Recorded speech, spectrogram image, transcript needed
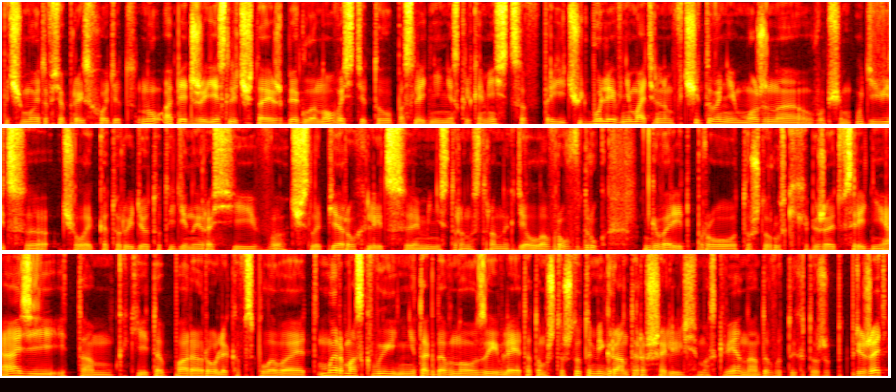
почему это все происходит? Ну, опять же, если читаешь бегло новости, то последние несколько месяцев при чуть более внимательном вчитывании можно, в общем, удивиться. Человек, который идет от «Единой России» в числе первых лиц министра иностранных дел Лавров вдруг говорит про то, что русских обижают в Средней Азии, и там какие-то пара роликов всплывает. Мэр Москвы не так давно заявляет о том, что что-то мигранты расшалились в Москве, надо вот их тоже подпряжать.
